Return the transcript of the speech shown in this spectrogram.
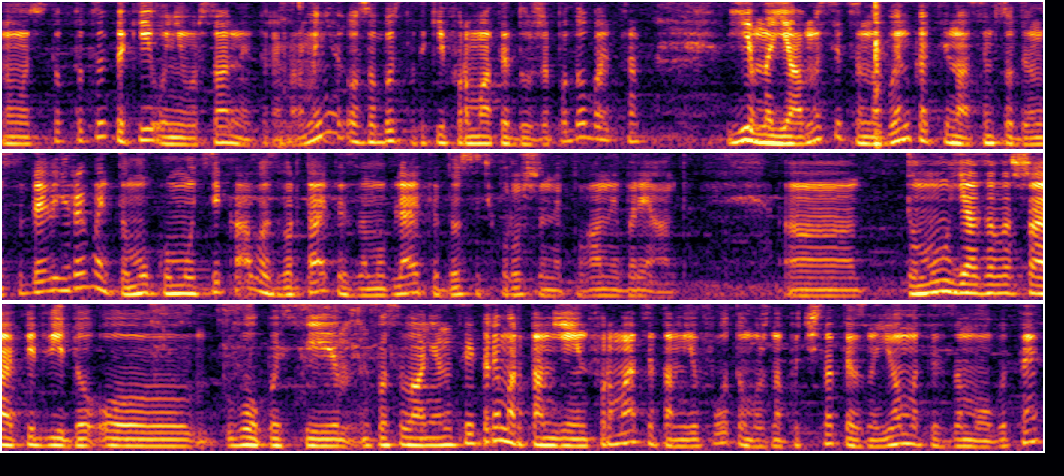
Ось, тобто це такий універсальний тример. Мені особисто такі формати дуже подобаються. Є в наявності, це новинка, ціна 799 гривень. Тому кому цікаво, звертайтеся, замовляйте, досить хороший, непоганий варіант. Тому я залишаю під відео в описі посилання на цей тример. Там є інформація, там є фото, можна почитати, ознайомитись, замовити.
